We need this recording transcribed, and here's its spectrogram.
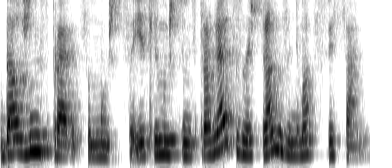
Должны справиться мышцы. Если мышцы не справляются, значит, рано заниматься с весами.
